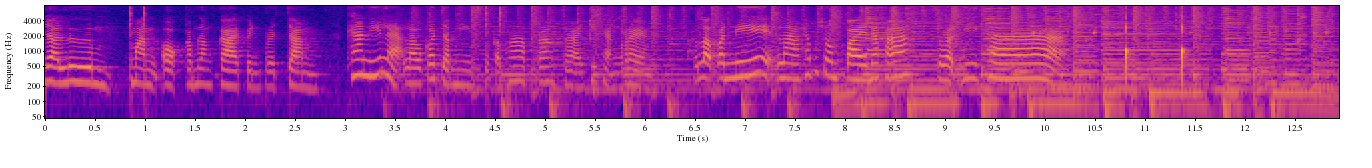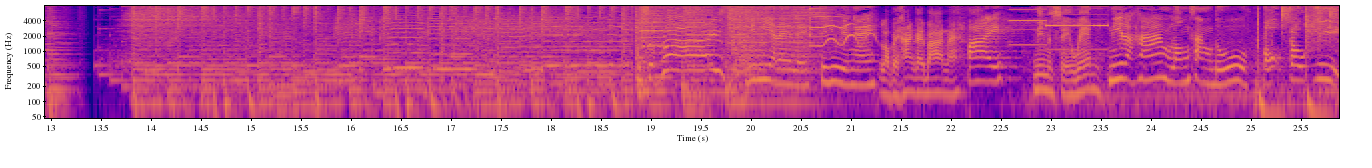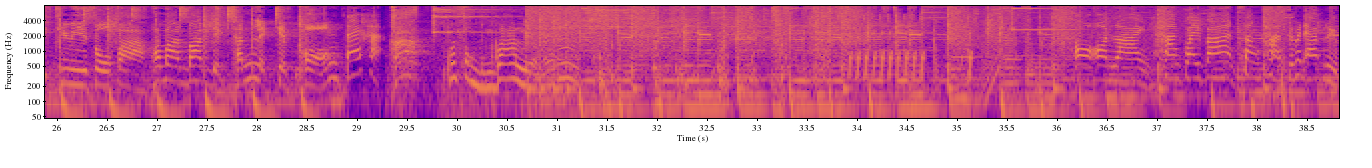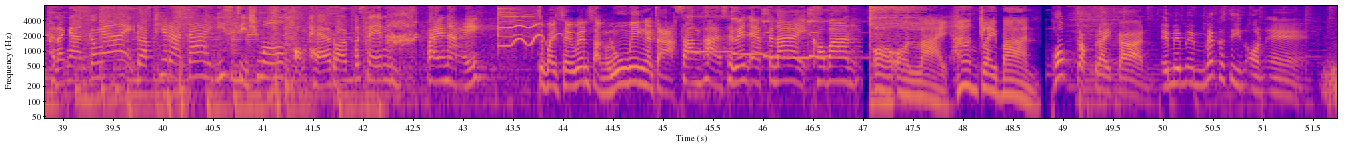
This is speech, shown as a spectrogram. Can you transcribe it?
อย่าลืมหมันออกกำลังกายเป็นประจำ แค่นี้แหละเราก็จะมีสุขภาพร่างกายที่แข็งแรงสำหรับวันนี้ลาท่านผู้ชมไปนะคะ สวัสดีค่ะเซอร์ไพรส์ไม่มีอะไรเลย จะอยู่ยังไง เราไปห้างใกล้บ้านไหม ไป นี่มันเซเว่น นี่แหละห้าง ลองสั่งดู โต๊ะเก้าอี้ทีวีโซฟาผ้าม่านบ้านเด็กชั้นเหล็กเก็บของ ได้ค่ะ ฮะมาส่งถึงบ้านเลยเหรอแม่ อออนไลน์ห้างใกล้บ้าน สั่งผ่าน7 e เ e ่ e อหรือพนักงานก็ง่าย รับที่ร้านได้ 24 ชั่วโมง ของแท้ร้อยเปอร์เซ็นต์ไปไหน จะไปเซเว่นสั่งลู่วิ่งอะจ้ะสั่งผ่าน7 e เ e ่ e ก็ได้เข้าบ้าน อออนไลน์ห้างใกล้บ้าน พบกับรายการ MMM Magazine on Air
